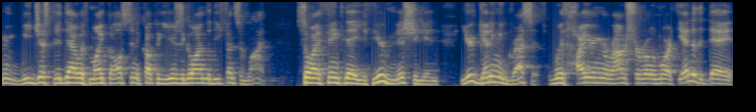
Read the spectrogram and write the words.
I mean, we just did that with Mike Elston a couple years ago on the defensive line. So I think that if you're Michigan, you're getting aggressive with hiring around Sherrone Moore. At the end of the day,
